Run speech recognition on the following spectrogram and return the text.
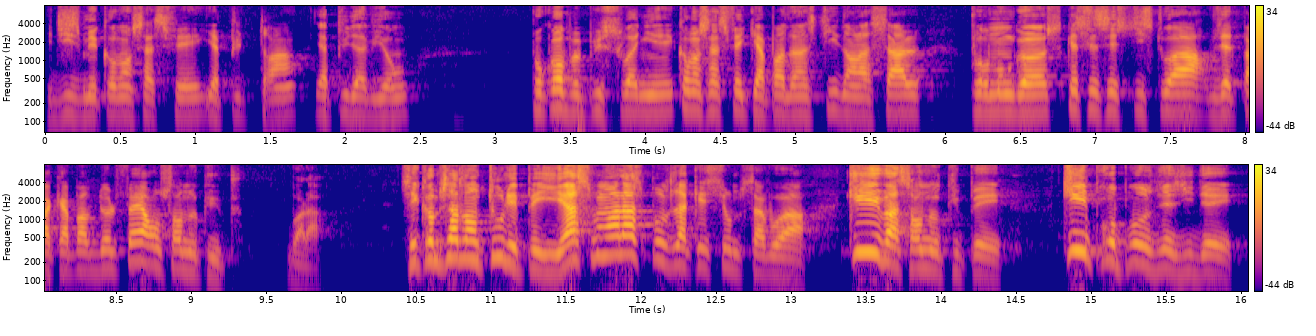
Ils disent mais comment ça se fait? Il n'y a plus de train, il n'y a plus d'avion. Pourquoi on ne peut plus soigner? Comment ça se fait qu'il n'y a pas d'instit dans la salle pour mon gosse? Qu'est-ce que c'est cette histoire? Vous n'êtes pas capable de le faire, on s'en occupe. Voilà. C'est comme ça dans tous les pays. Et à ce moment-là se pose la question de savoir qui va s'en occuper? Qui propose des idées?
